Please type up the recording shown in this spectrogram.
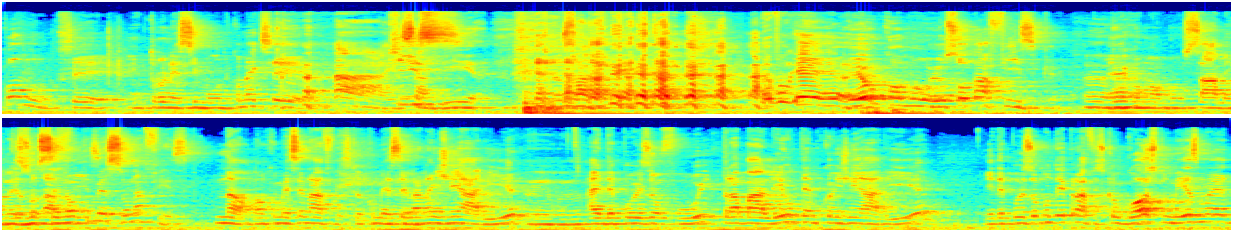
como você entrou nesse mundo? Como é que você. Ah, eu Quis. sabia. Eu sabia. É porque eu, como eu sou da física, né, Aham. como alguns sabem, Mas eu sou você da não física. começou na física. Não, não comecei na física. Eu comecei lá na engenharia. Uhum. Aí depois eu fui, trabalhei um tempo com engenharia e depois eu mudei pra física. Eu gosto mesmo é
